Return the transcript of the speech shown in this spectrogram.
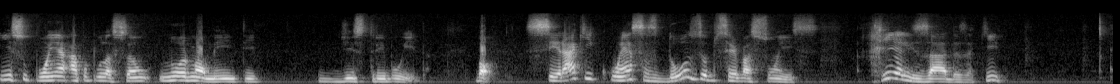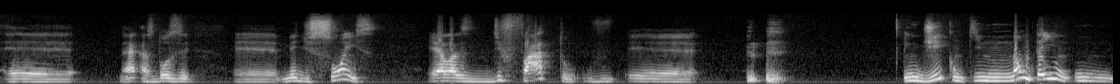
E suponha a população normalmente distribuída. Bom, será que com essas 12 observações realizadas aqui, é, né, as 12 é, medições, elas de fato é, indicam que não tem um,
